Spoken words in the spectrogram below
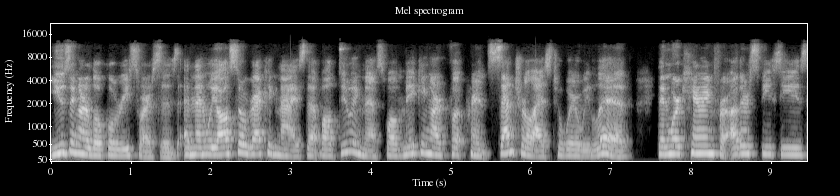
using our local resources. And then we also recognize that while doing this, while making our footprint centralized to where we live, then we're caring for other species,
